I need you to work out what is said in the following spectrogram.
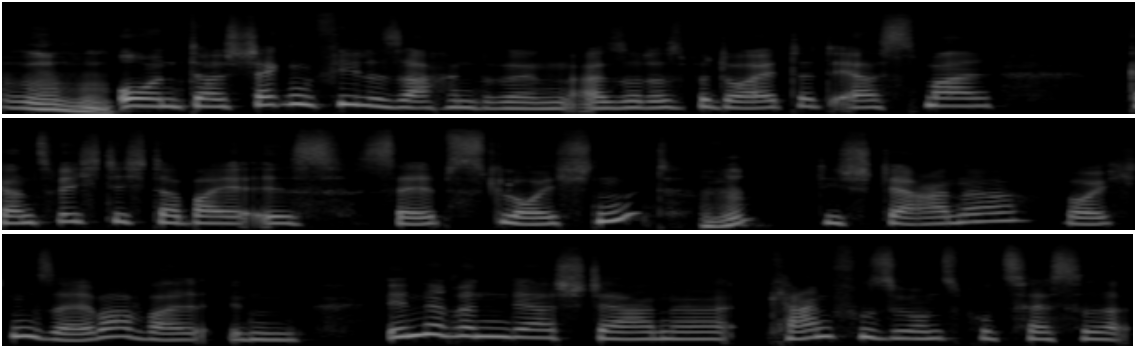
Mhm. Und da stecken viele Sachen drin. Also das bedeutet erstmal, ganz wichtig dabei ist selbstleuchtend. Mhm. Die Sterne leuchten selber, weil im Inneren der Sterne Kernfusionsprozesse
